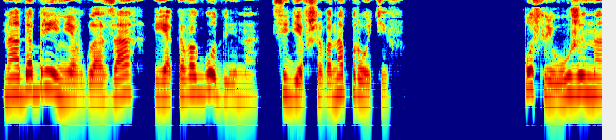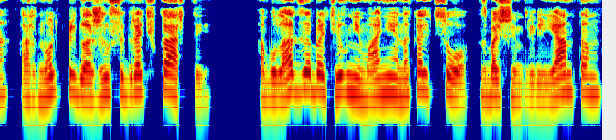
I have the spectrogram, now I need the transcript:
на одобрение в глазах Якова Годлина, сидевшего напротив. После ужина Арнольд предложил сыграть в карты, а Буладзе обратил внимание на кольцо с большим бриллиантом,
